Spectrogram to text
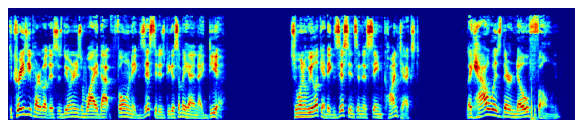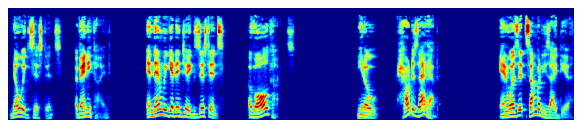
The crazy part about this is the only reason why that phone existed is because somebody had an idea. So when we look at existence in the same context, like, how was there no phone, no existence of any kind? And then we get into existence of all kinds. You know, how does that happen? And was it somebody's idea?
